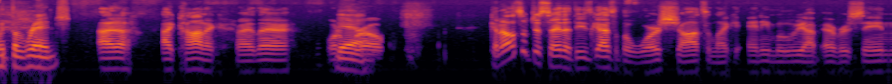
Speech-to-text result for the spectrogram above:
with the wrench. uh, iconic right there. What Yeah. a bro. Can I also just say that these guys are the worst shots in like any movie I've ever seen?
